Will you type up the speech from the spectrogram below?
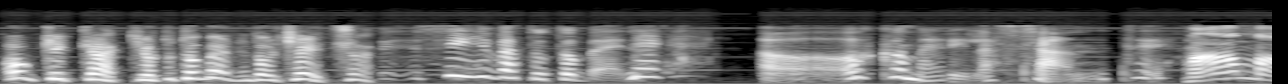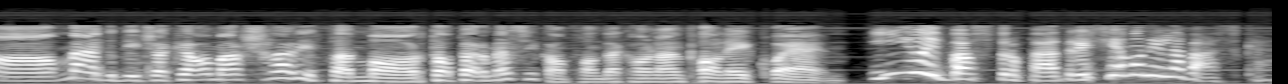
Oh, che cacchio, tutto bene, dolcezza? Sì, va tutto bene. Oh, com'è rilassante. Mamma, Meg dice che Omar Sharif è morto. Per me si confonde con Anthony Quinn. Io e vostro padre siamo nella vasca.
